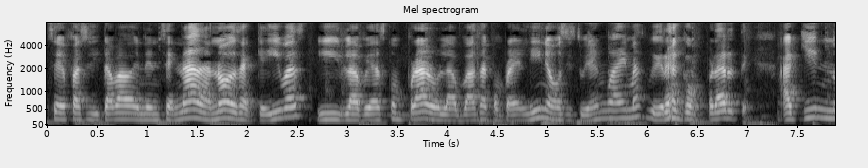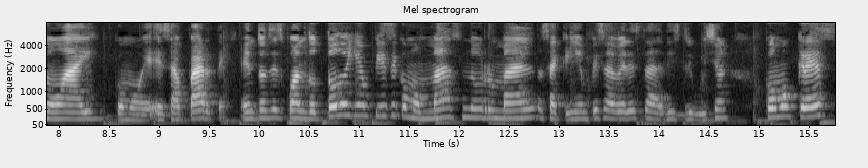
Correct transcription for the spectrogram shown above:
se facilitaba en Ensenada, ¿no? O sea, que ibas y la veas comprar o la vas a comprar en línea o si estuviera Guaymas pudieran comprarte. Aquí no hay como esa parte. Entonces, cuando todo ya empiece como más normal, o sea, que ya empieza a haber esta distribución, ¿cómo crees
